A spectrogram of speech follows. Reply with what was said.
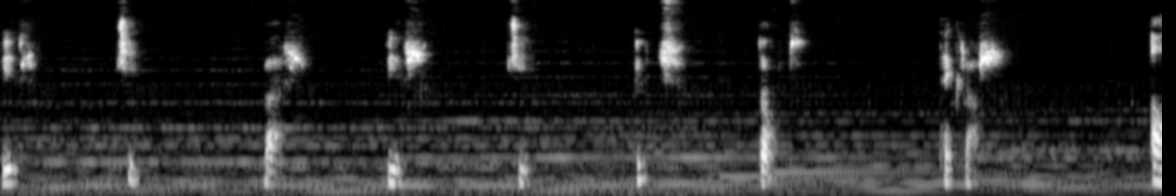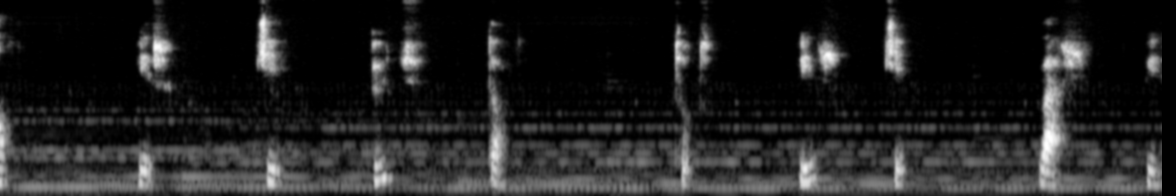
1 2 Ver. 1 2 3 4 Tekrar. Al. 1 2, 3, 4. Tut. 1, 2. Ver. 1,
